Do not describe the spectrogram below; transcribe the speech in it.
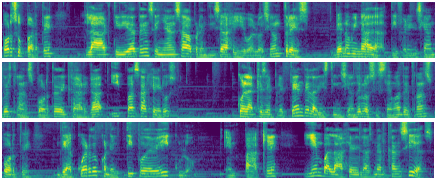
Por su parte, la actividad de enseñanza, aprendizaje y evaluación 3, denominada Diferenciando el transporte de carga y pasajeros, con la que se pretende la distinción de los sistemas de transporte de acuerdo con el tipo de vehículo, empaque y embalaje de las mercancías,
